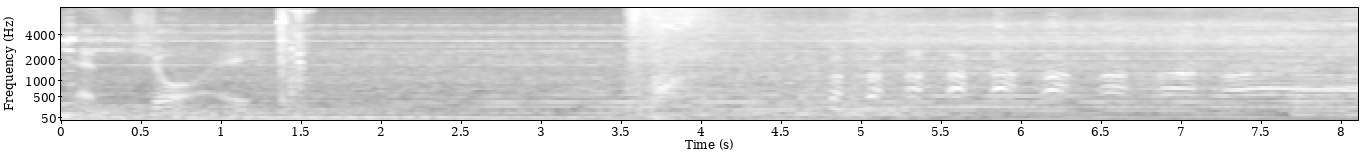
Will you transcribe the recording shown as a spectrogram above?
Enjoy.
